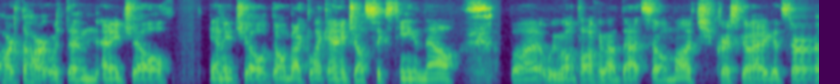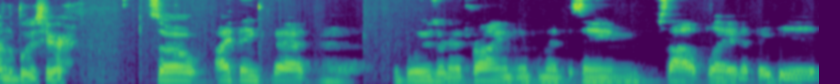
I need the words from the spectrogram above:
heart to heart with them NHL. NHL going back to like NHL 16 now, but we won't talk about that so much. Chris, go ahead and get started on the Blues here. So I think that the Blues are going to try and implement the same style of play that they did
